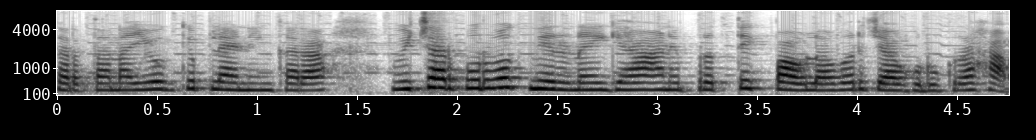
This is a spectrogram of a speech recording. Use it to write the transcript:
करताना योग्य प्लॅनिंग करा विचारपूर्वक निर्णय घ्या आणि प्रत्येक पावलावर जागरूक राहा.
